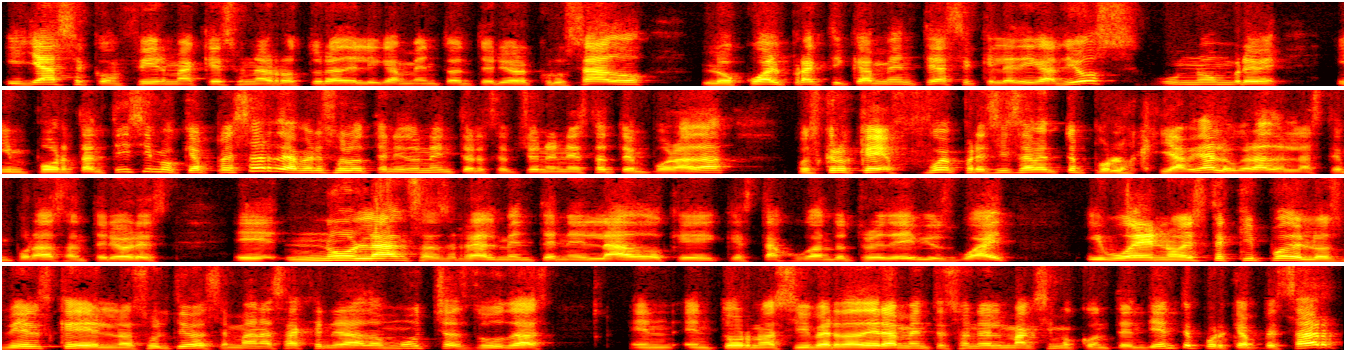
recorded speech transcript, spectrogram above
y ya se confirma que es una rotura de ligamento anterior cruzado, lo cual prácticamente hace que le diga adiós, un hombre importantísimo que a pesar de haber solo tenido una intercepción en esta temporada, pues creo que fue precisamente por lo que ya había logrado en las temporadas anteriores. Eh, no lanzas realmente en el lado que, está jugando Davis White. Y bueno, este equipo de los Bills que en las últimas semanas ha generado muchas dudas en, torno a si verdaderamente son el máximo contendiente, porque a pesar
